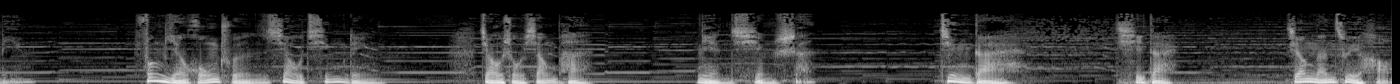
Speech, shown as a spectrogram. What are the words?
明。凤眼红唇笑清灵，交手相盼，念青山。静待，期待。江南最好，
